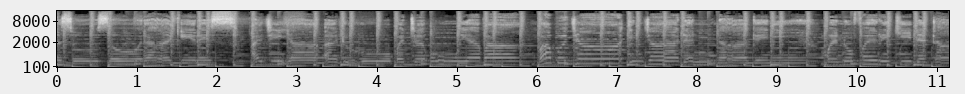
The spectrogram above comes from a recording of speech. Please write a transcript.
aso saura kiris. Ajiya a duhu bata buya ba. Babu ja in ja dan na gani. Manufar ki da ta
